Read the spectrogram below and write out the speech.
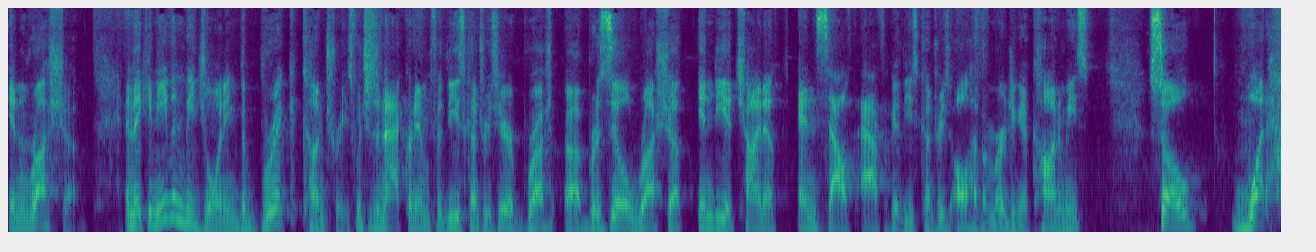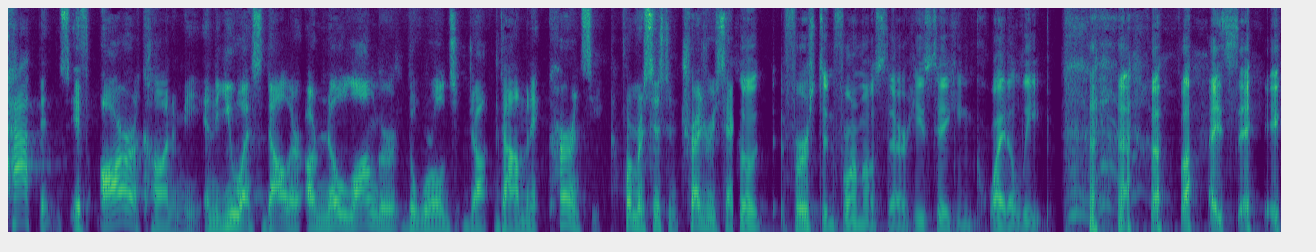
in Russia. And they can even be joining the BRIC countries, which is an acronym for these countries here uh, Brazil, Russia, India, China, and South Africa. These countries all have emerging economies. So, what happens if our economy and the US dollar are no longer the world's do- dominant currency? Former Assistant Treasury Secretary. So, first and foremost, there, he's taking quite a leap by saying,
